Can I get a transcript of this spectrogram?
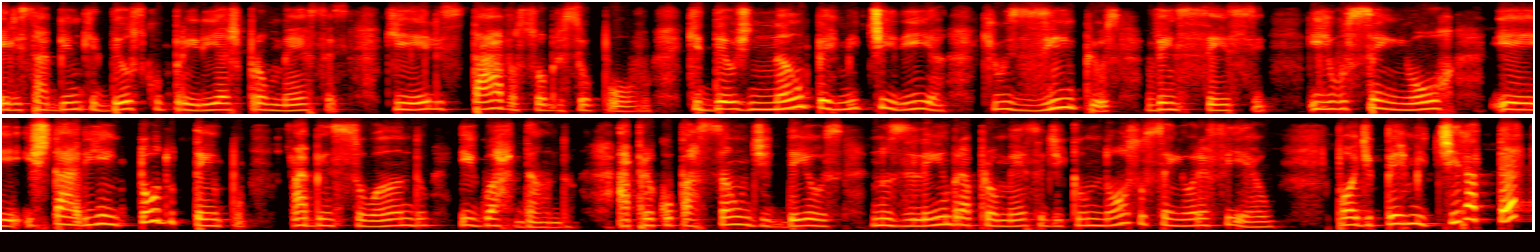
Eles sabiam que Deus cumpriria as promessas, que ele estava sobre o seu povo, que Deus não permitiria que os ímpios vencessem. E o Senhor e, estaria em todo o tempo abençoando e guardando. A preocupação de Deus nos lembra a promessa de que o nosso Senhor é fiel. Pode permitir até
